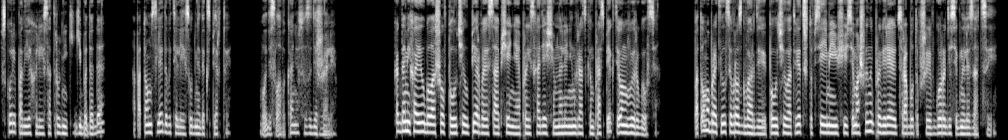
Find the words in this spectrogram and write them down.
Вскоре подъехали и сотрудники ГИБДД, а потом следователи и судмедэксперты. Владислава Канюса задержали. Когда Михаил Балашов получил первое сообщение о происходящем на Ленинградском проспекте, он выругался. Потом обратился в Росгвардию и получил ответ, что все имеющиеся машины проверяют сработавшие в городе сигнализации.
